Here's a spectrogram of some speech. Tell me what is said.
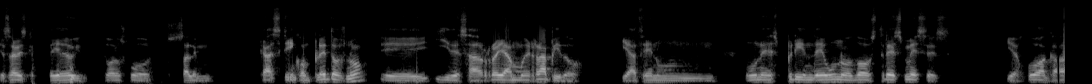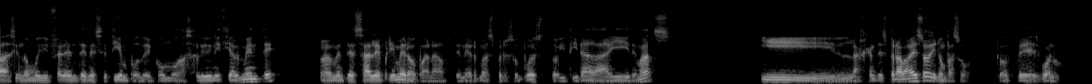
Ya sabéis que a día de hoy todos los juegos salen casi incompletos, ¿no? Eh, y desarrollan muy rápido y hacen un, un sprint de uno, dos, tres meses y el juego acaba siendo muy diferente en ese tiempo de cómo ha salido inicialmente. Normalmente sale primero para obtener más presupuesto y tirada y demás. Y la gente esperaba eso y no pasó. Entonces, bueno,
